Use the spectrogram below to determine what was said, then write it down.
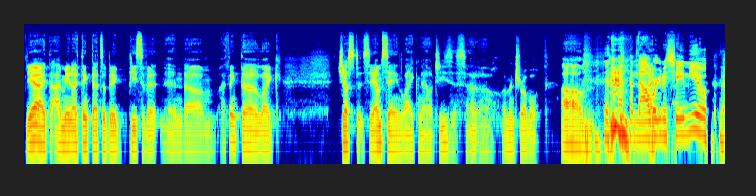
Yeah, I, th- I mean, I think that's a big piece of it, and um, I think the like just see, I'm saying like now, Jesus, oh, I'm in trouble. Um, now I- we're gonna shame you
